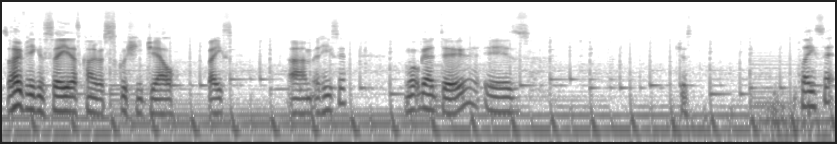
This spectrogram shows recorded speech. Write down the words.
So hopefully you can see that's kind of a squishy gel based um, adhesive. And what we're going to do is just place it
